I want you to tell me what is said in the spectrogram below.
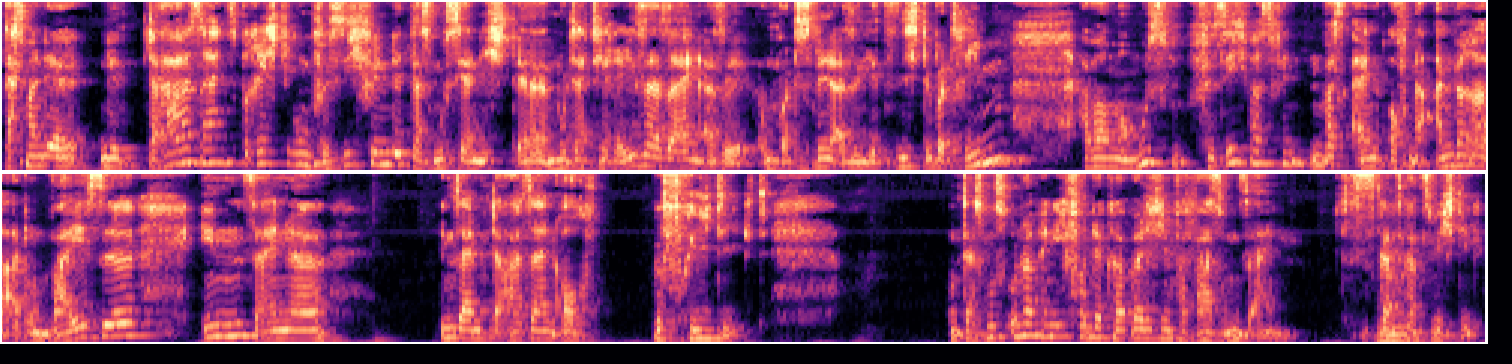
Dass man eine, eine Daseinsberechtigung für sich findet, das muss ja nicht äh, Mutter Teresa sein, also um Gottes Willen, also jetzt nicht übertrieben, aber man muss für sich was finden, was einen auf eine andere Art und Weise in seine, in seinem Dasein auch befriedigt. Und das muss unabhängig von der körperlichen Verfassung sein. Das ist ganz, mhm. ganz wichtig.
